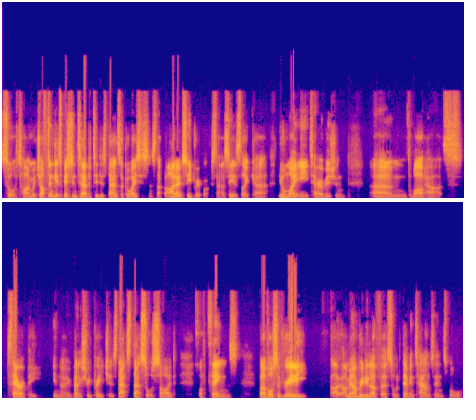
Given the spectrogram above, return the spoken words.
sort of time, which often gets misinterpreted as bands like Oasis and stuff. But I don't see Brit rock as that. I see it as like uh, the Almighty, Terrorvision, um, the Wildhearts, Therapy. You know, Manic Street Preachers. That's that sort of side of things. But I've also really, I, I mean, I really love uh, sort of Devin Townsend's more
